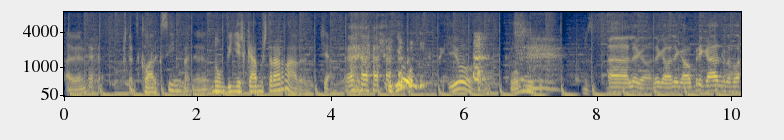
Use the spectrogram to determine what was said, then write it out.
Tá Portanto, claro que sim, mano. Não vinhas cá mostrar nada. Já. Aqui, aqui, boa música. Ah, legal, legal, legal. Obrigado, Tá,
